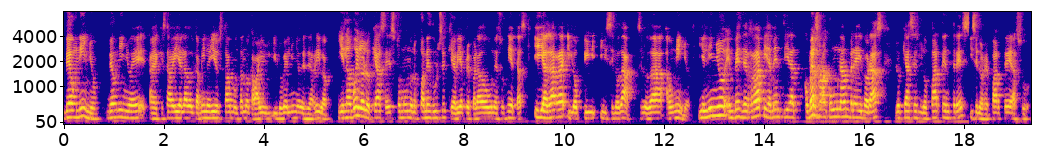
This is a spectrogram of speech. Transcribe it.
ve a un niño, ve a un niño eh, que estaba ahí al lado del camino y ellos estaban montando a caballo y, lo ve el niño desde arriba. Y el abuelo lo que hace es toma uno de los panes dulces que había preparado una de sus nietas y agarra y, lo, y, se lo da, se lo da a un niño. Y el niño, en vez de rápidamente ir a comérselo con un hambre voraz, lo que hace es lo parte en tres y se lo reparte a su,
